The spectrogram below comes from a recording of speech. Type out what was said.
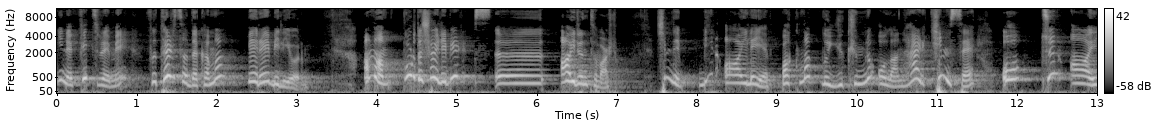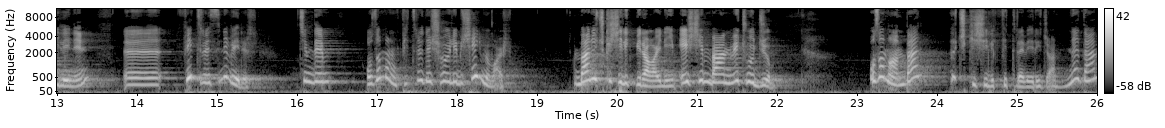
yine fitremi, fıtır sadakamı verebiliyorum. Ama burada şöyle bir e, ayrıntı var. Şimdi bir aileye bakmakla yükümlü olan her kimse o tüm ailenin e, fitresini verir. Şimdi o zaman fitrede şöyle bir şey mi var? Ben üç kişilik bir aileyim. Eşim, ben ve çocuğum. O zaman ben üç kişilik fitre vereceğim. Neden?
